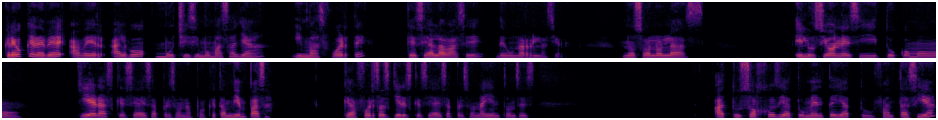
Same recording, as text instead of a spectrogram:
Creo que debe haber algo muchísimo más allá y más fuerte que sea la base de una relación. No solo las ilusiones y tú como quieras que sea esa persona, porque también pasa que a fuerzas quieres que sea esa persona y entonces a tus ojos y a tu mente y a tu fantasía,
